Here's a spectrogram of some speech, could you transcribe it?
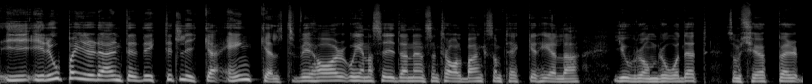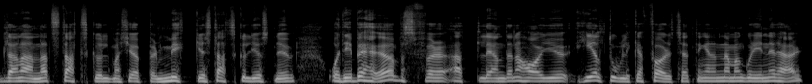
I Europa är det där inte riktigt lika enkelt. Vi har å ena sidan en centralbank som täcker hela euroområdet som köper bland annat statsskuld. Man köper mycket statsskuld just nu och det behövs för att länderna har ju helt olika förutsättningar när man går in i det här.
